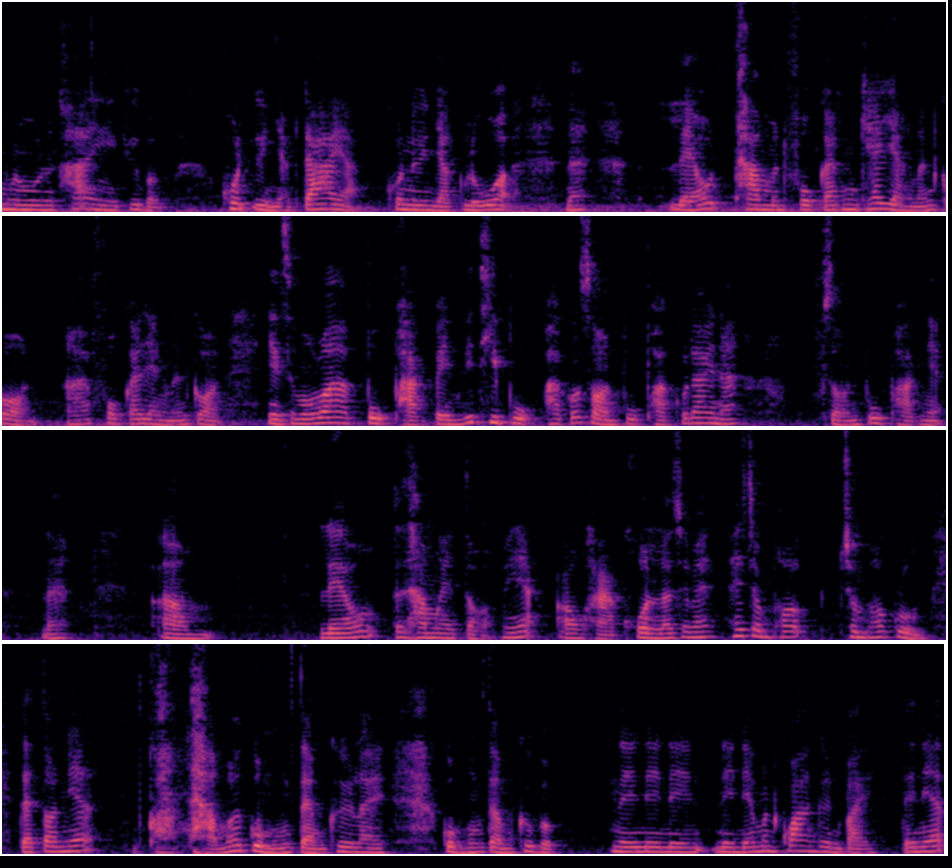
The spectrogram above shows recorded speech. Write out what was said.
มูลมูลค่าอย่างงี้คือแบบคนอื่นอยากได้อะคนอื่นอยากรู้อะนะแล้วทำมันโฟกัสแค่อย่างนั้นก่อนนะโฟกัสอย่างนั้นก่อน อย่างสมมติว่าปลูกผักเป็นวิธีปลูกผักก็สอนปลูกผักก็ได้นะ สอนปลูกผักเนี่ยนะแล้วจะทำไงต่อเนี่ยเอาหาคนแล้วใช่ไหมให้เฉพาะเฉพาะกลุ่ม แต่ตอนเนี้ยก่อนถามว่ากลุ่มของแต้มคืออะไร กลุ่มของแต้มคือแบบ ในในในในเนี้ยมันกว้างเกินไป แต่เนี้ย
